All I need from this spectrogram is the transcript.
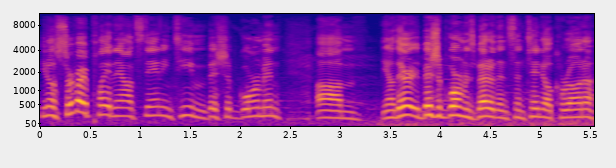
You know, Servite played an outstanding team. Bishop Gorman. Um, you know, Bishop Gorman's better than Centennial Corona,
